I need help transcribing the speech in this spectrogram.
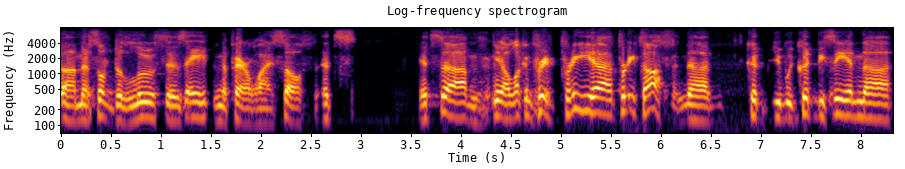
uh, Minnesota Duluth is eight in the pairwise. So it's it's um, you know looking pretty pretty uh, pretty tough, and uh, could we could be seeing uh,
